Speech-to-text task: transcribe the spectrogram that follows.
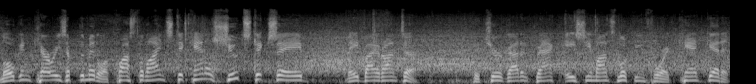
Logan carries up the middle, across the line, stick handle, shoot, stick save, made by Raanta. Couture got it back. Eyssimont's looking for it. Can't get it.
